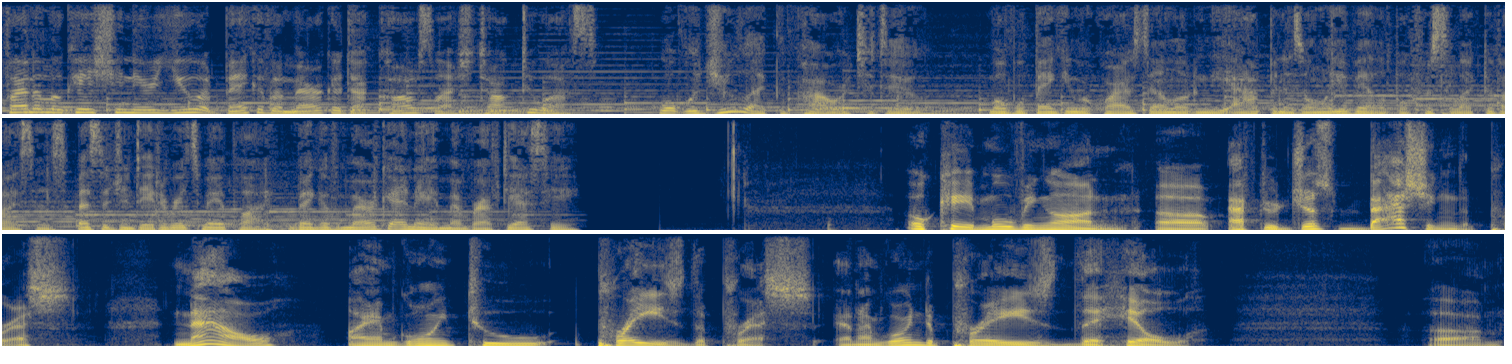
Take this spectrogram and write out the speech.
Find a location near you at bankofamerica.com slash talk to us. What would you like the power to do? Mobile banking requires downloading the app and is only available for select devices. Message and data rates may apply. Bank of America and a member FDIC. Okay, moving on. Uh, after just bashing the press, now I am going to praise the press, and I'm going to praise The Hill. Um,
